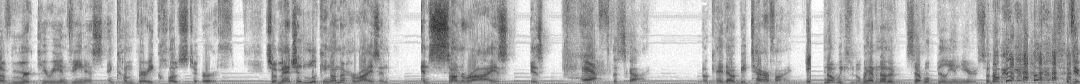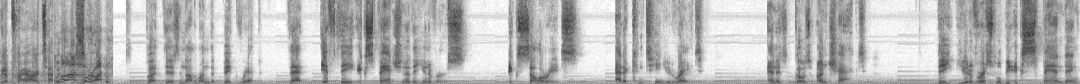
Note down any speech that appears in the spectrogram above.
of Mercury and Venus and come very close to Earth. So imagine looking on the horizon and sunrise is half the sky. Okay, that would be terrifying. No, we, we have another several billion years. So don't, if you're going to prioritize. Well, that's all right. But there's another one, the Big Rip, that if the expansion of the universe accelerates at a continued rate and it goes unchecked, the universe will be expanding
